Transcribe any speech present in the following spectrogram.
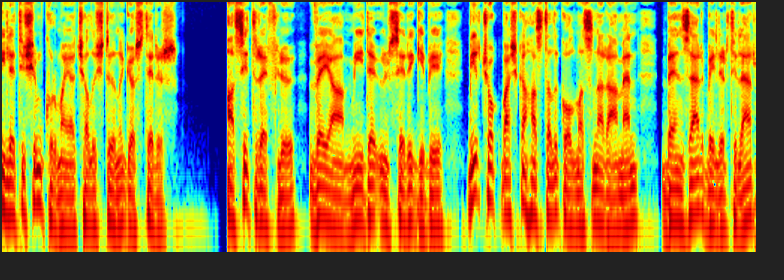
iletişim kurmaya çalıştığını gösterir. Asit reflü veya mide ülseri gibi birçok başka hastalık olmasına rağmen benzer belirtiler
